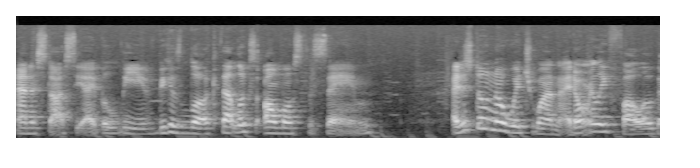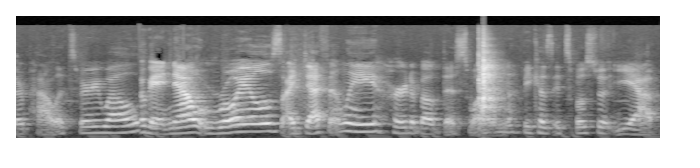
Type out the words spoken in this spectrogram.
Anastasia, I believe, because look, that looks almost the same. I just don't know which one. I don't really follow their palettes very well. Okay, now Royals. I definitely heard about this one because it's supposed to, yeah,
